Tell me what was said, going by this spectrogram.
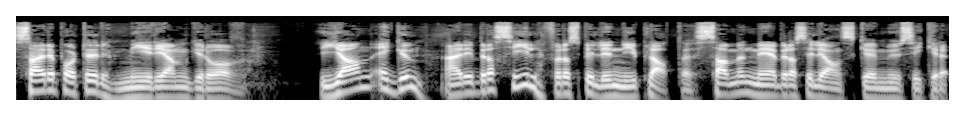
Sa reporter Miriam Grov. Jan Eggum er i Brasil for å spille inn ny plate, sammen med brasilianske musikere.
